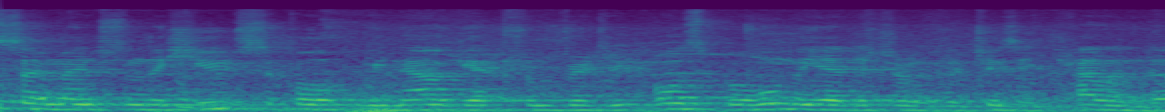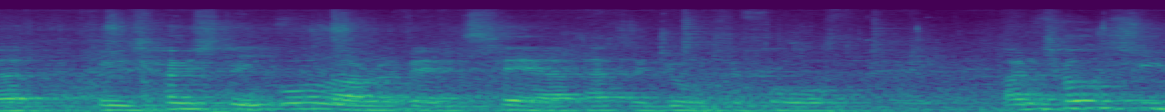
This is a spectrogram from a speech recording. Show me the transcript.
also mention the huge we now get from Bridget Osborne, the editor of the Chiswick Calendar, who's hosting all our events here at the George IV. I'm told she,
